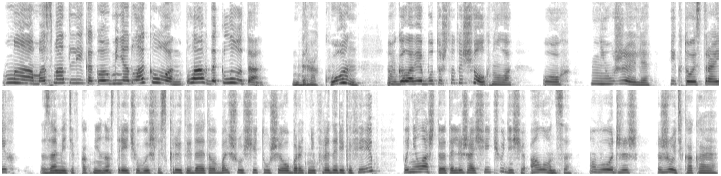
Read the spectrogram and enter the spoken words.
«Мама, смотри, какой у меня дракон! Правда круто!» «Дракон?» В голове будто что-то щелкнуло. «Ох, неужели? И кто из троих?» Заметив, как мне навстречу вышли скрытые до этого большущие туши оборотни Фредерик и Филипп, поняла, что это лежащее чудище Алонса. Вот же ж, жуть какая!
